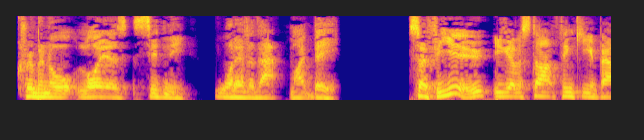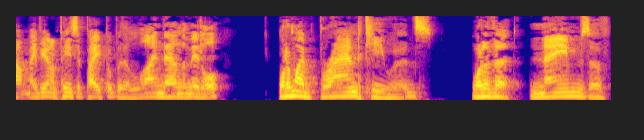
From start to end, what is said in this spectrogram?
criminal lawyers, Sydney, whatever that might be. So for you, you got to start thinking about maybe on a piece of paper with a line down the middle. What are my brand keywords? What are the names of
